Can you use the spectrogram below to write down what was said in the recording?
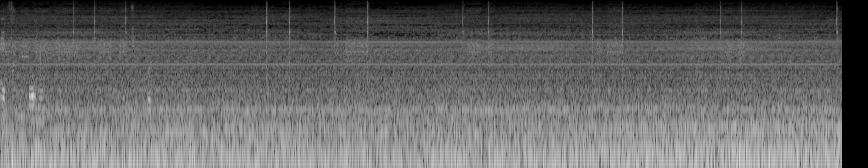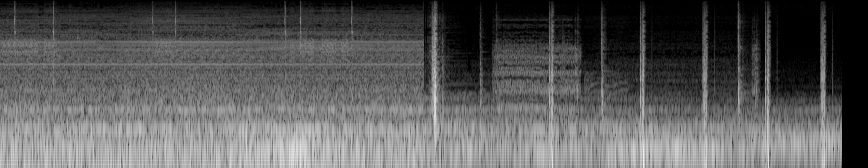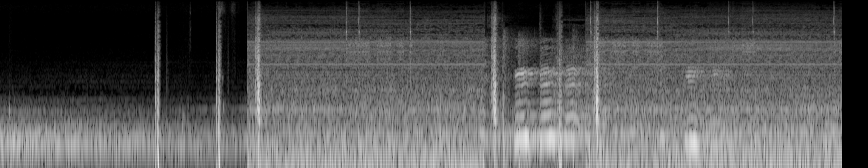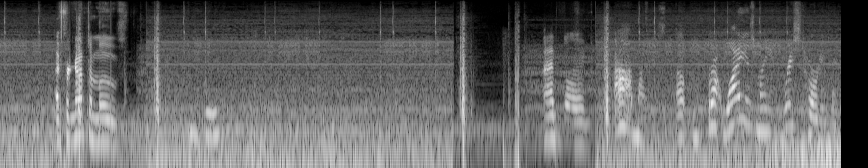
Oh, hold on. I forgot to move. I go. Ah, my. Oh, bro, why is my wrist hurting now?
